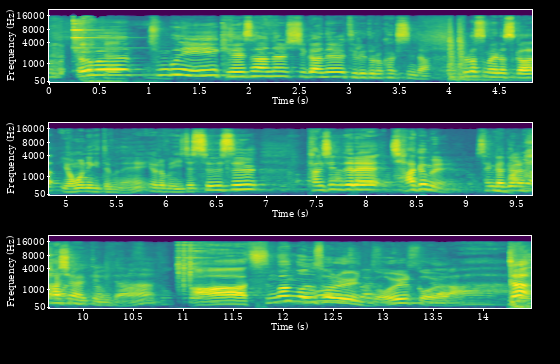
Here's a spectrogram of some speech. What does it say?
여러분 충분히 계산할 시간을 드리도록 하겠습니다. 플러스 마이너스가 0원이기 때문에 여러분 이제 슬슬 당신들의 자금을 생각을 하셔야 할 때입니다. 아 승관건설을 넣을 걸. 아. 자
